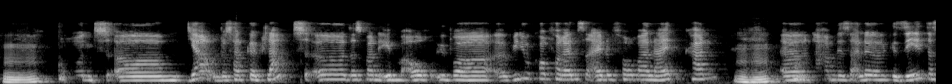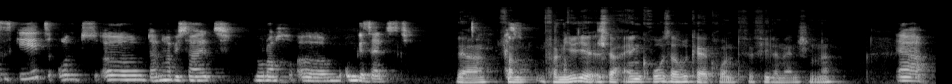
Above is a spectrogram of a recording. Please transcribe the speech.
Mhm. Und ähm, ja, und das hat geklappt, äh, dass man eben auch über äh, Videokonferenzen eine Firma leiten kann. Mhm. Äh, da haben wir es alle gesehen, dass es geht. Und äh, dann habe ich es halt nur noch äh, umgesetzt. Ja, Fam Familie ist ja ein großer Rückkehrgrund für viele Menschen. Ne? Ja,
